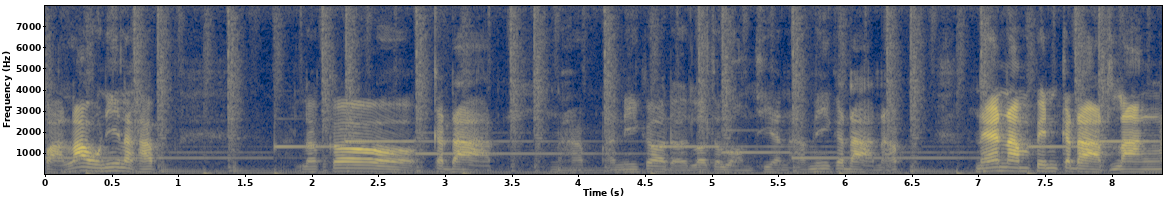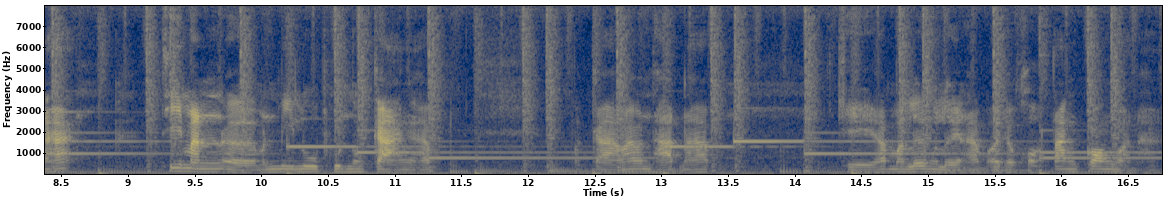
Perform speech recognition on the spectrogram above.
ฝาเหล้านี่แหละครับ แล้วก็กระดาษนะครับ อันนี้ก็เดี๋ยวเราจะหลอมเทียนนะครับ นี่กระดาษนะครับ แนะนำเป็นกระดาษลังนะฮะที่มันเออมันมีรูพุนตรงกลางครับปากกาไม้บรรทัดนะครับโอเคครับมาเริ่มกันเลยนะครับเออเดี๋ยวขอตั้งกล้องก่อนนะฮะ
